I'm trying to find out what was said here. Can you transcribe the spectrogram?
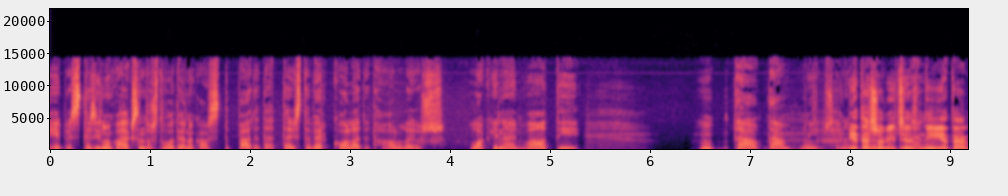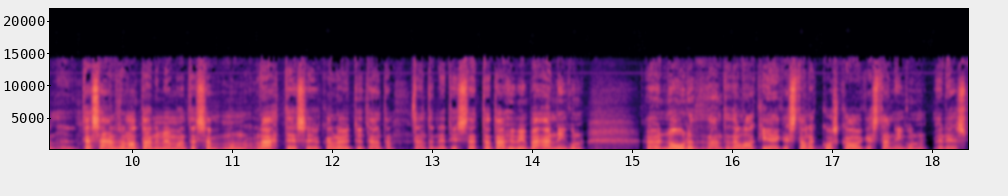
eipä sitä silloin 18-vuotiaanakaan sitten päätetä, että ei sitä verkkoa laiteta alle, jos laki näin vaatii. Tämä, tämä niin Ja tässä on itse asiassa niin, ja tämän, tässähän sanotaan nimenomaan tässä mun lähteessä, joka löytyy täältä, täältä netistä, että tätä hyvin vähän niin kuin noudatetaan tätä lakia, eikä sitä ole koskaan oikeastaan niin kuin edes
